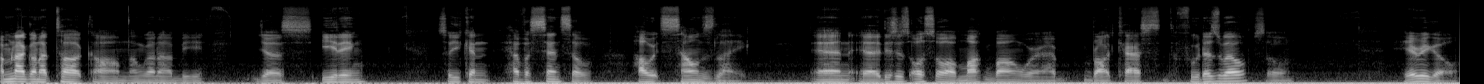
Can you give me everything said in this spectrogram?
I'm not gonna talk. Um, I'm gonna be just eating so you can have a sense of how it sounds like. And uh, this is also a mukbang where I broadcast the food as well. So here we go.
